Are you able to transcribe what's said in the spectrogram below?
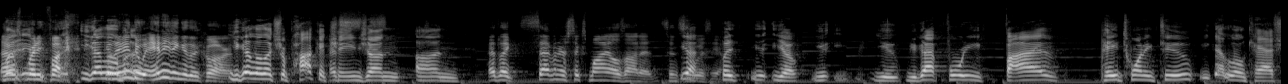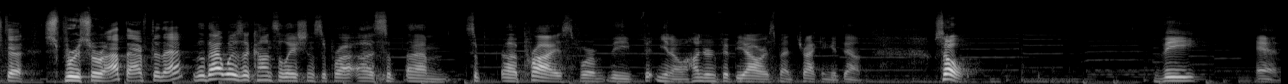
that was pretty it- funny. you got a little they didn't do anything to the car. You got a little extra pocket That's- change on on. had like seven or six miles on it since Yeah, it was. Here Yeah. but you, you know, you you you got 45, paid 22. You got a little cash to spruce her up after that. well, that was a consolation surprise, uh, sup- um, sup- uh, prize for the you know 150 hours spent tracking it down. So, the end.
